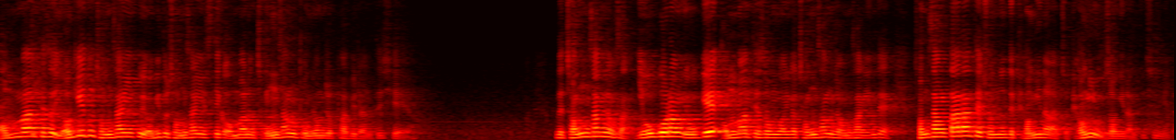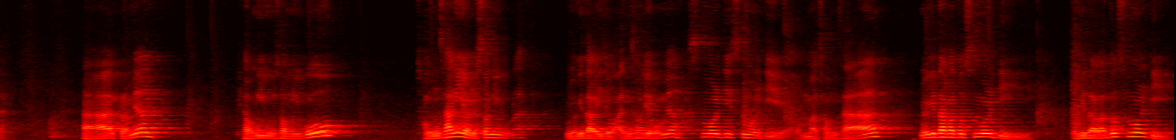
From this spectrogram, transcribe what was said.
엄마한테서 여기에도 정상이 있고 여기도 정상이 있으니까 엄마는 정상 동형접합이라는 뜻이에요. 근데 정상 정상 요거랑 요게 엄마한테서 온 거니까 정상 정상인데 정상을 딸한테 줬는데 병이 나왔죠. 병이 우성이란 뜻입니다. 아 그러면 병이 우성이고 정상이 열성이구나. 그럼 여기다가 이제 완성해 보면 스몰 d 스몰 d 엄마 정상 여기다가도 스몰 d 여기다가도 스몰 d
